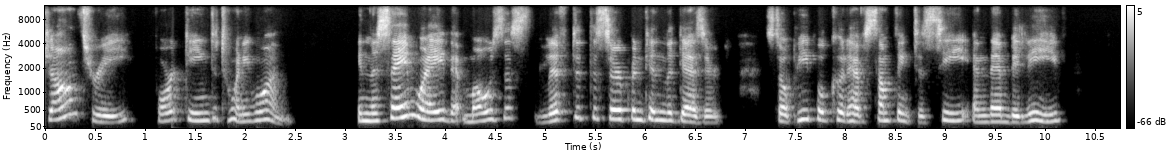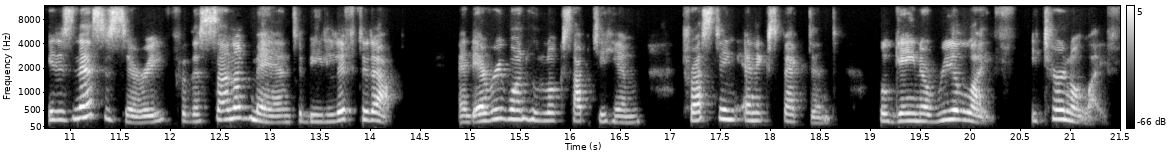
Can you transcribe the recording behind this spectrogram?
John 3, 14 to 21. In the same way that Moses lifted the serpent in the desert so people could have something to see and then believe, it is necessary for the Son of Man to be lifted up, and everyone who looks up to him, trusting and expectant, will gain a real life, eternal life.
